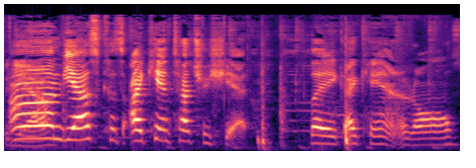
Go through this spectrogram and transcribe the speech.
Yeah. Um, yes, because I can't touch her shit. Like I can't at all.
